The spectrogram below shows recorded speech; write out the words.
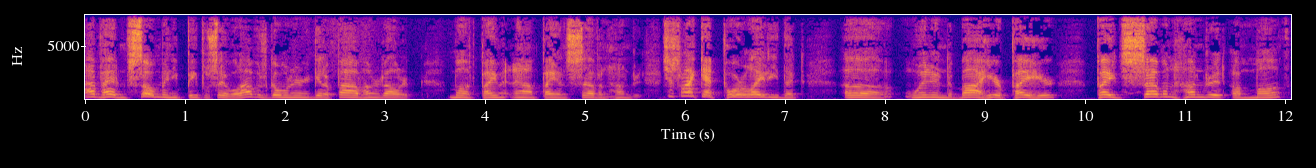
I've had so many people say, "Well, I was going there and get a five hundred dollar month payment. Now I'm paying seven hundred. Just like that poor lady that uh, went in to buy here, pay here paid 700 a month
